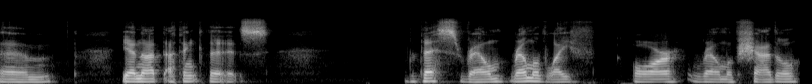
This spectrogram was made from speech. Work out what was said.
Um, yeah, no, I, I think that it's this realm, realm of life or realm of shadow,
